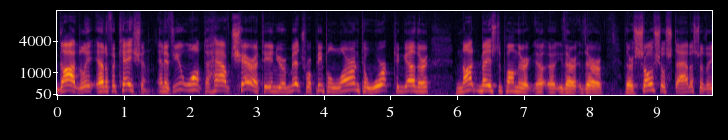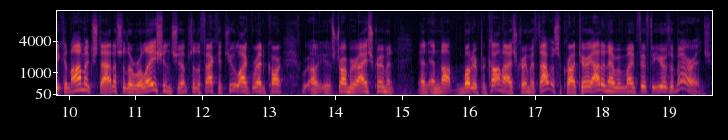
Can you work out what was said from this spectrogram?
godly edification. And if you want to have charity in your midst where people learn to work together, not based upon their, uh, uh their, their, their social status or their economic status or their relationships or the fact that you like red car, uh, strawberry ice cream and, and, and not butter pecan ice cream, if that was the criteria, I'd have never made 50 years of marriage.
